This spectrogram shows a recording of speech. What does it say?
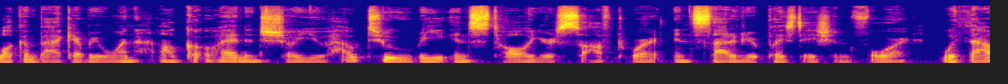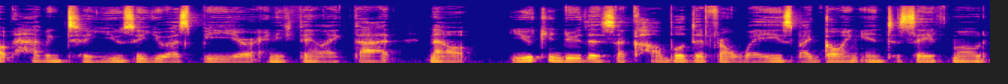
Welcome back everyone. I'll go ahead and show you how to reinstall your software inside of your PlayStation 4 without having to use a USB or anything like that. Now, you can do this a couple different ways by going into safe mode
